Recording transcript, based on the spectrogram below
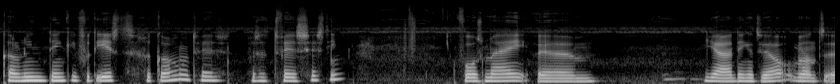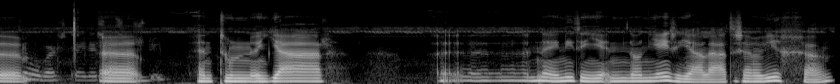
Caroline, denk ik, voor het eerst gekomen. 2000 Was het 2016? Volgens mij... ehm, ja, ik denk het wel. Want, eh, en toen een jaar. eh, nee, niet een, nog niet eens een jaar later zijn we weer gegaan.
